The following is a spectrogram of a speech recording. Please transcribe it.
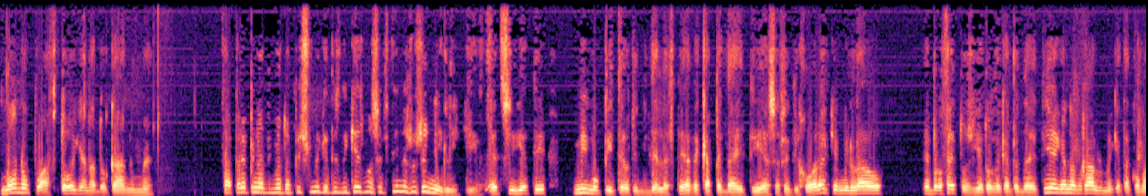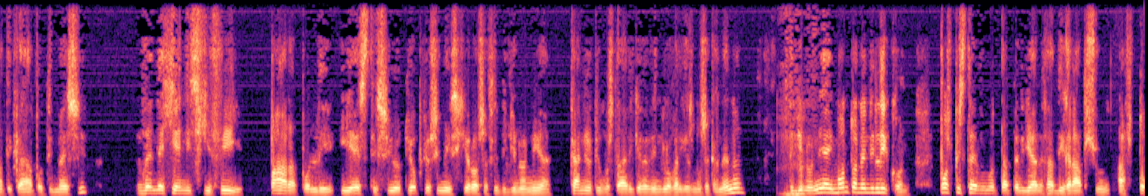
Μόνο που αυτό για να το κάνουμε θα πρέπει να αντιμετωπίσουμε και τις δικές μας ευθύνες ως ενήλικοι. Έτσι, γιατί μη μου πείτε ότι την τελευταία 15 ετία σε αυτή τη χώρα και μιλάω εμπροθέτως για το 15 ετία για να βγάλουμε και τα κομματικά από τη μέση. Δεν έχει ενισχυθεί πάρα πολύ η αίσθηση ότι όποιος είναι ισχυρός σε αυτή την κοινωνία κάνει ό,τι γουστάρει και δεν δίνει λογαριασμό σε κανέναν. Την κοινωνία ημών των ενηλίκων. Πώς πιστεύουμε ότι τα παιδιά δεν θα αντιγράψουν αυτό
